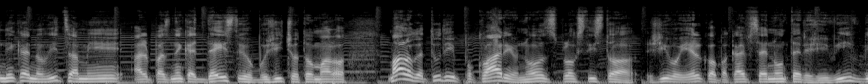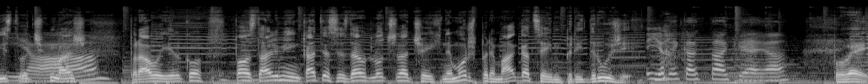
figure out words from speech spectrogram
nekaj novicami ali pa z nekaj dejstvi o Božiču, to malo, malo ga tudi pokvarijo, no, sploh s tisto živo jelko, pa kaj vse noter živi, v bistvu, ja. če imaš pravo jelko. Pa ostalimi in Katja se je zdaj odločila, če jih ne moreš premagati, se jim pridruži. Ja. Nekako tak je. Ja. Povej.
